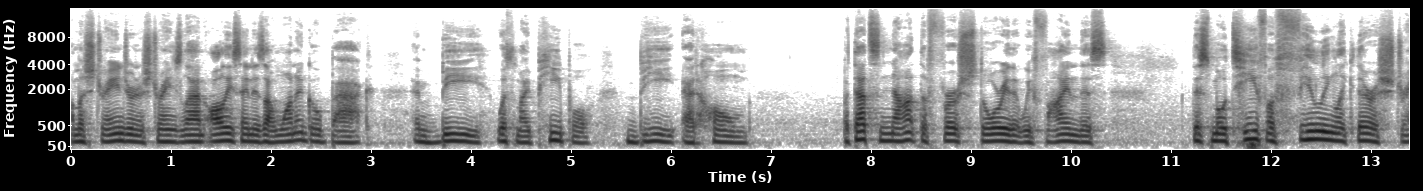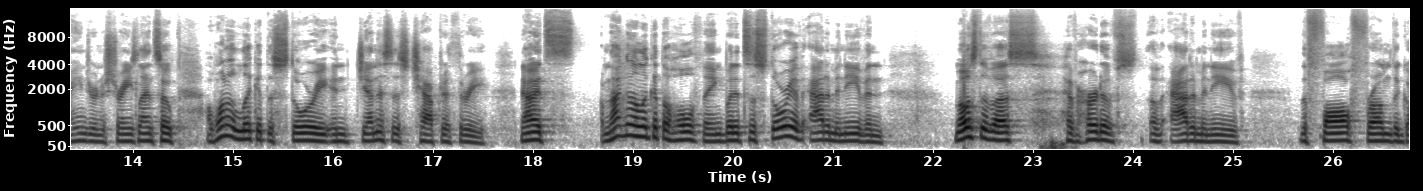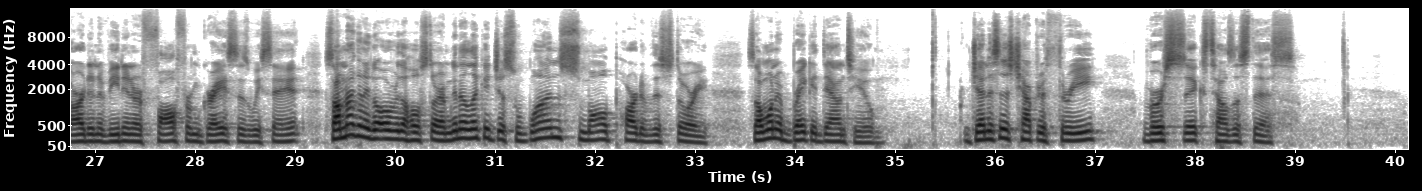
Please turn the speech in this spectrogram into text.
I'm a stranger in a strange land, all he's saying is, I want to go back and be with my people, be at home. But that's not the first story that we find this this motif of feeling like they're a stranger in a strange land. So I want to look at the story in Genesis chapter 3. Now it's I'm not going to look at the whole thing, but it's the story of Adam and Eve and most of us have heard of, of Adam and Eve, the fall from the Garden of Eden or fall from grace as we say it. So I'm not going to go over the whole story. I'm going to look at just one small part of this story. So I want to break it down to you. Genesis chapter 3 verse 6 tells us this.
